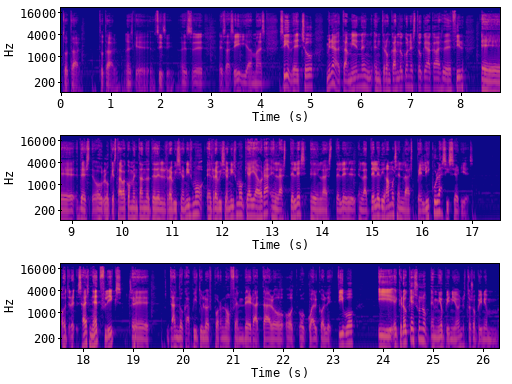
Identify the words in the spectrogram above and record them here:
Total. Total, es que sí, sí, es, eh, es, así. Y además, sí, de hecho, mira, también entroncando con esto que acabas de decir, eh, o lo que estaba comentándote del revisionismo, el revisionismo que hay ahora en las teles, en las tele, en la tele, digamos, en las películas y series. ¿Sabes? Netflix, eh, dando capítulos por no ofender a tal o, o cual colectivo. Y creo que es uno, en mi opinión, esto es opinión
